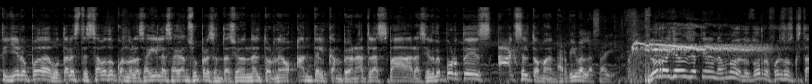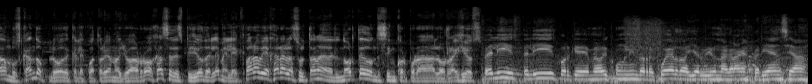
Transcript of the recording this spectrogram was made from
artillero pueda debutar este sábado cuando las Águilas hagan su presentación en el torneo ante el campeón Atlas. Para Sir Deportes, Axel Toman. Arriba las Águilas. Los Rayados ya tienen a uno de los dos refuerzos que estaban buscando, luego de que el ecuatoriano Joao Rojas se despidió del Emelec para viajar a la Sultana del Norte donde se incorporará a los Regios. Feliz, feliz porque me voy con un lindo recuerdo. Ayer viví una gran experiencia.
